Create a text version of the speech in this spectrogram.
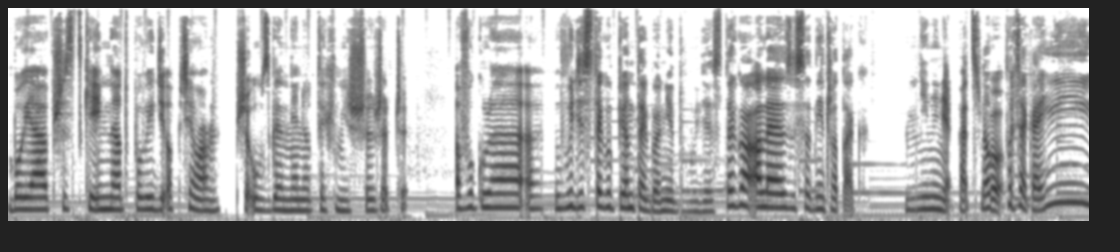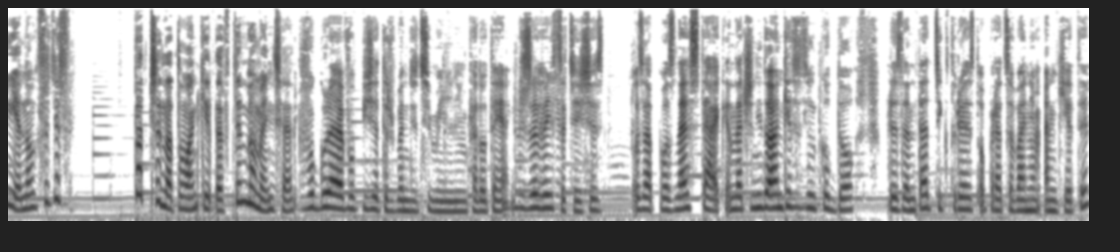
bo ja wszystkie inne odpowiedzi obcięłam przy uwzględnianiu tych niższych rzeczy. A w ogóle... E, 25, nie 20, ale zasadniczo tak. nie, nie, nie, patrz, No bo poczekaj, nie, nie, no przecież patrzę na tą ankietę w tym momencie. w ogóle w opisie też będziecie mieli linka do tej ankiety, jeżeli chcecie się zapoznać. Tak, znaczy nie do ankiety, tylko do prezentacji, która jest opracowaniem ankiety.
